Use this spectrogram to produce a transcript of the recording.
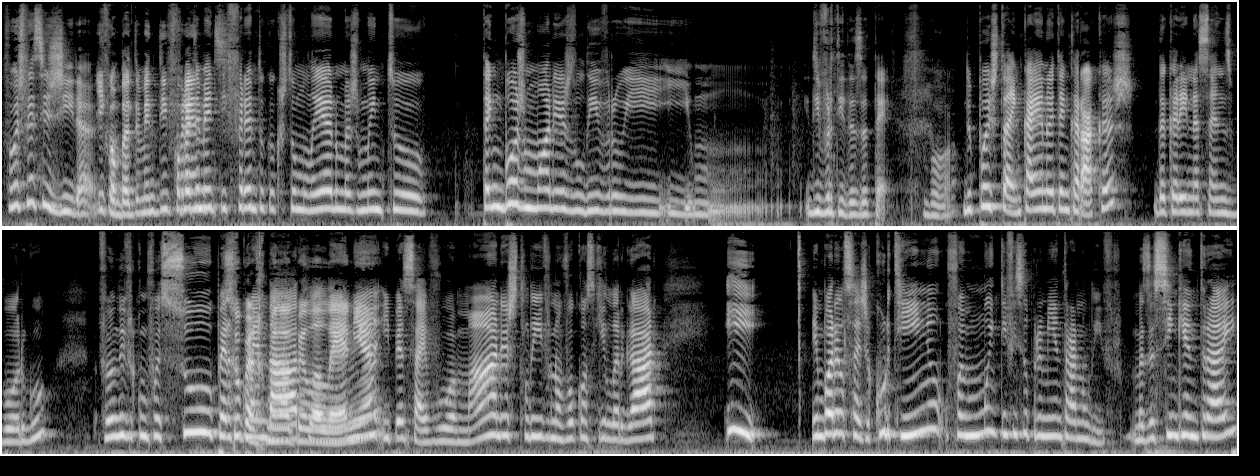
foi uma experiência gira. E completamente diferente. completamente diferente do que eu costumo ler, mas muito. Tenho boas memórias do livro e, e, hum, divertidas até. Boa. Depois tem Cai a Noite em Caracas, da Karina Sensborgo. Foi um livro que me foi super, Super recomendado, recomendado pela Lénia e pensei, vou amar este livro, não vou conseguir largar. E, embora ele seja curtinho, foi muito difícil para mim entrar no livro. Mas assim que entrei,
